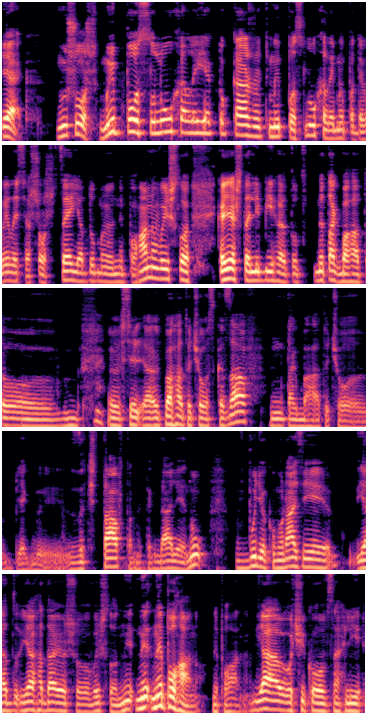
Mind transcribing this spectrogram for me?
Так. Ну що ж, ми послухали, як то кажуть, ми послухали, ми подивилися, що ж, це, я думаю, непогано вийшло. Звісно, Лібіга тут не так багато, е, е, багато чого сказав, не так багато чого якби, зачитав там і так далі. Ну, в будь-якому разі, я, я гадаю, що вийшло не, не, непогано, непогано. Я очікував взагалі,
